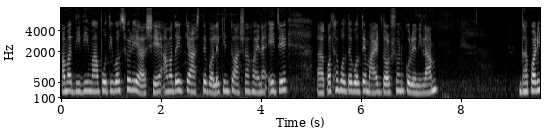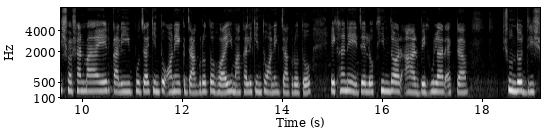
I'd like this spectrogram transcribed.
আমার দিদি, মা প্রতি বছরই আসে। আমাদেরকে আসতে বলে, কিন্তু আসা হয় না। এই যে কথা বলতে বলতে মায়ের দর্শন করে নিলাম। ধাপাড়ি শ্মশান মায়ের কালী পূজা কিন্তু অনেক জাগ্রত হয়। মা কালী কিন্তু অনেক জাগ্রত। এখানে এই যে লক্ষিন্দর আর বেহুলার একটা সুন্দর দৃশ্য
